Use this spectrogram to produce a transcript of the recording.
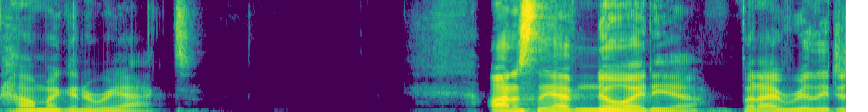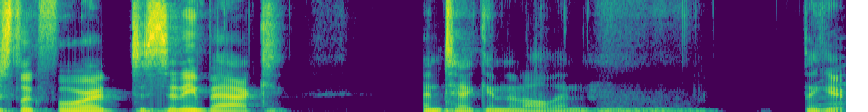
How am I going to react? Honestly, I have no idea, but I really just look forward to sitting back and taking it all in. Thank you.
